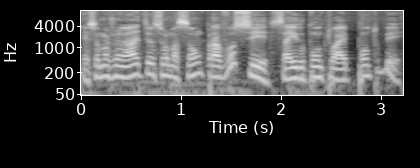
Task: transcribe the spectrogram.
Essa é uma jornada de transformação para você sair do ponto A para ponto B.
